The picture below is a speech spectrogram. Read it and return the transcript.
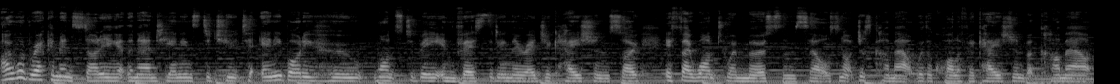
I would recommend studying at the Nan Tien Institute to anybody who wants to be invested in their education. So, if they want to immerse themselves, not just come out with a qualification, but come out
